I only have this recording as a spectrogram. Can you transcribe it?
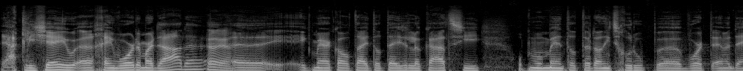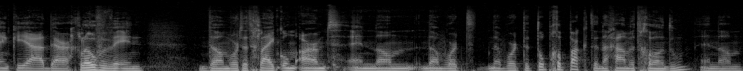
Ja, cliché, uh, geen woorden maar daden. Oh, ja. uh, ik merk altijd dat deze locatie, op het moment dat er dan iets geroepen uh, wordt en we denken, ja, daar geloven we in, dan wordt het gelijk omarmd en dan, dan, wordt, dan wordt de top gepakt en dan gaan we het gewoon doen. En dan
